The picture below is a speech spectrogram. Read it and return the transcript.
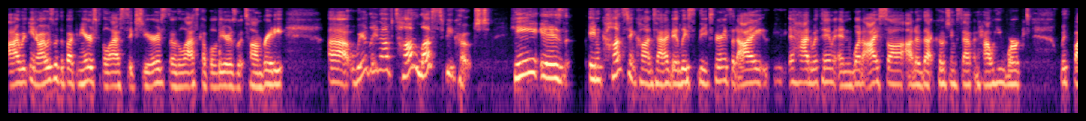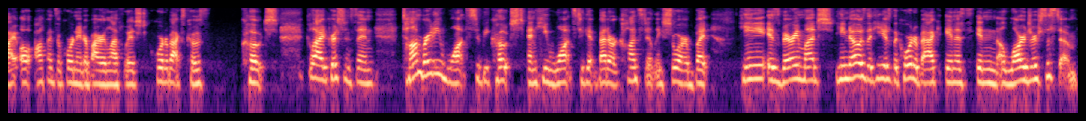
I would, you know, I was with the Buccaneers for the last six years, so the last couple of years with Tom Brady. Uh, weirdly enough, Tom loves to be coached he is in constant contact, at least the experience that I had with him and what I saw out of that coaching staff and how he worked with by offensive coordinator Byron Leftwich, quarterbacks coach coach Clyde Christensen. Tom Brady wants to be coached and he wants to get better constantly, sure, but he is very much he knows that he is the quarterback in a in a larger system.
